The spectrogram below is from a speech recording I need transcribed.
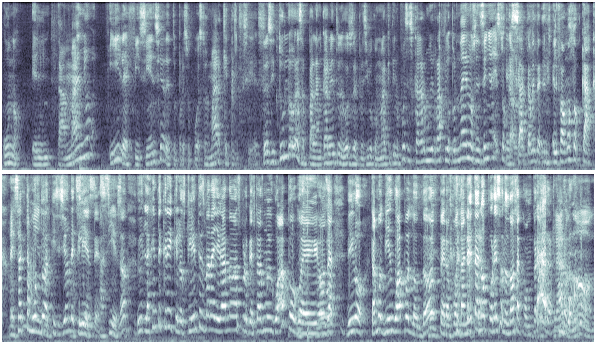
uno, el tamaño y la eficiencia de tu presupuesto de marketing. Así es. Entonces, si tú logras apalancar bien tu negocio desde el principio con marketing, lo puedes escalar muy rápido, pero nadie nos enseña eso, cabrón. Exactamente. El famoso CAC. Exactamente. El costo de adquisición de clientes. así es. La gente cree que los clientes van a llegar nada más porque estás muy guapo, güey. o sea, digo, estamos bien guapos los dos, pero pues la neta no por eso nos vas a comprar. Claro, no.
